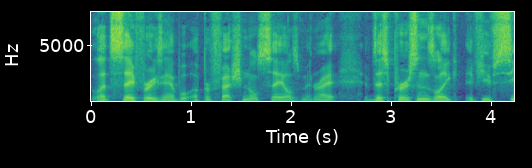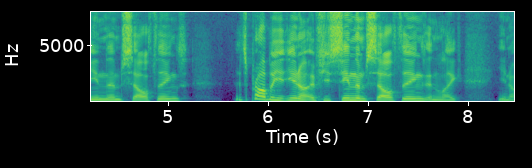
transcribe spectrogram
let's say for example a professional salesman right? If this person's like if you've seen them sell things it's probably you know if you've seen them sell things and like you know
